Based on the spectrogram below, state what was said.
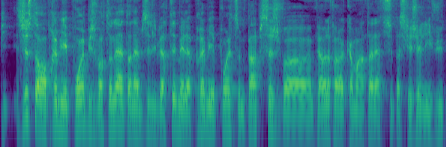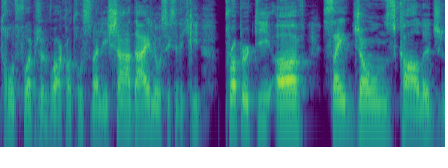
Puis juste ton premier point, puis je vais retourner à ton abus de liberté, mais le premier point, tu me parles, puis ça, je vais me permettre de faire un commentaire là-dessus parce que je l'ai vu trop de fois, puis je le vois encore trop souvent. Les chandails, là aussi, c'est écrit Property of St. John's College.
